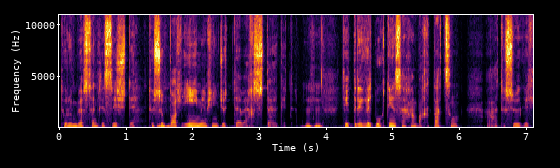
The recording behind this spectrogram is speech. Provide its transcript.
төрийн биос тань хэлсэн шүү дээ. Төсөв бол ийм юм шинжүүтэй байх ёстой гэдэг. Тэдрийг л бүгдийн сайхан багтаацсан төсвийг л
